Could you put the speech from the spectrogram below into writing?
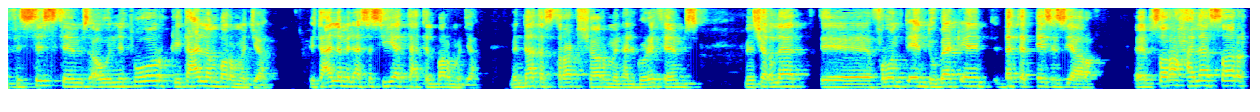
في ال systems أو ال network يتعلم برمجة. يتعلم الأساسيات تاعت البرمجة. من data structure من algorithms من شغلات front end و back end databases يعرف. بصراحة لا صار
